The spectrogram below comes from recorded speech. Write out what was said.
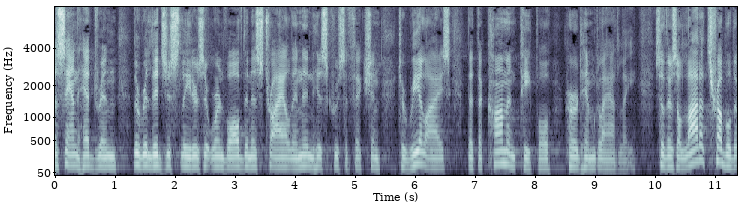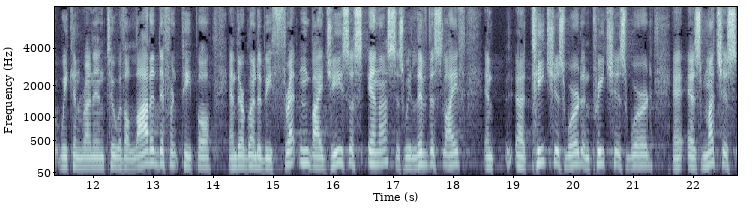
the Sanhedrin, the religious leaders that were involved in his trial and in his crucifixion, to realize that the common people heard him gladly. So there's a lot of trouble that we can run into with a lot of different people, and they're going to be threatened by Jesus in us as we live this life and uh, teach His Word and preach His Word as much as,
